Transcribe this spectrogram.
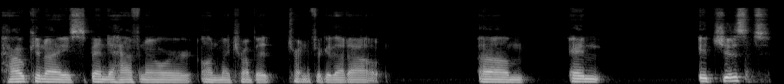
How can I spend a half an hour on my trumpet trying to figure that out? Um, and it just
